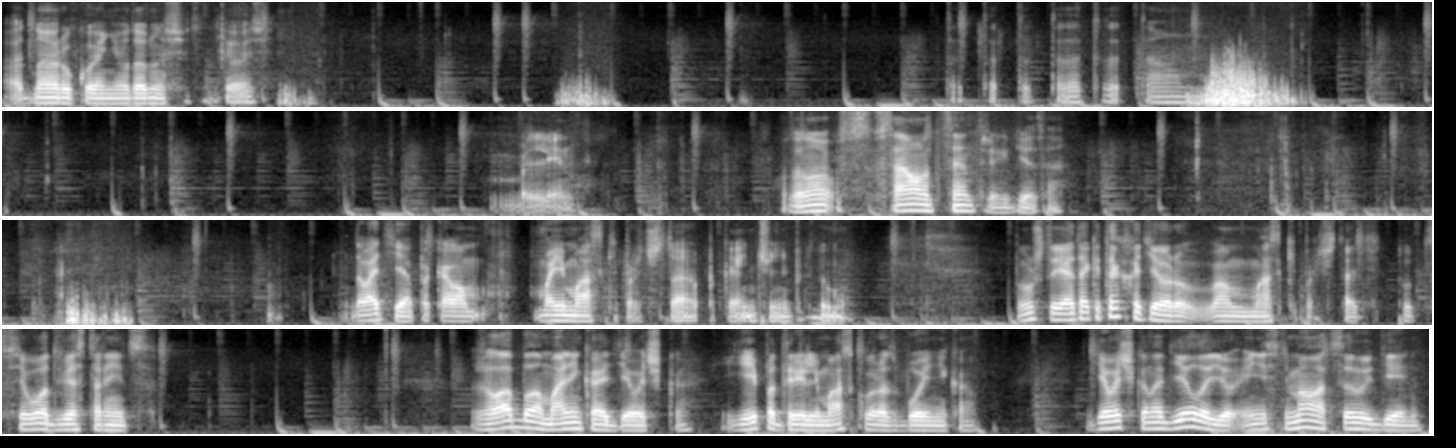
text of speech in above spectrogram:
Одной рукой неудобно все это делать. Блин. Вот оно в самом центре где-то. Давайте я пока вам мои маски прочитаю, пока я ничего не придумал. Потому что я так и так хотел вам маски прочитать. Тут всего две страницы. Жила была маленькая девочка. Ей подарили маску разбойника. Девочка надела ее и не снимала целый день.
